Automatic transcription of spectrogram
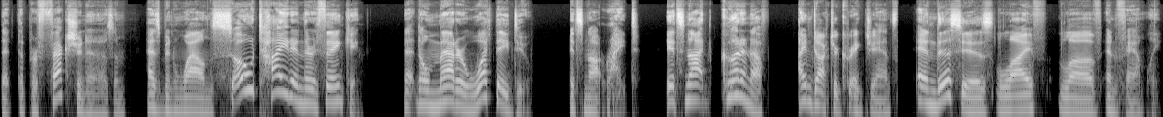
that the perfectionism has been wound so tight in their thinking that no matter what they do, it's not right. It's not good enough. I'm Dr. Greg Jantz, and this is Life, Love, and Family.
